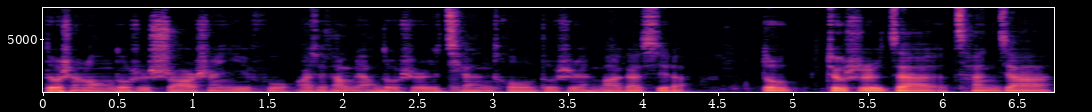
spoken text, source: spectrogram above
德胜龙都是十二胜一负，而且他们俩都是前头都是马嘎西的，都就是在参加。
